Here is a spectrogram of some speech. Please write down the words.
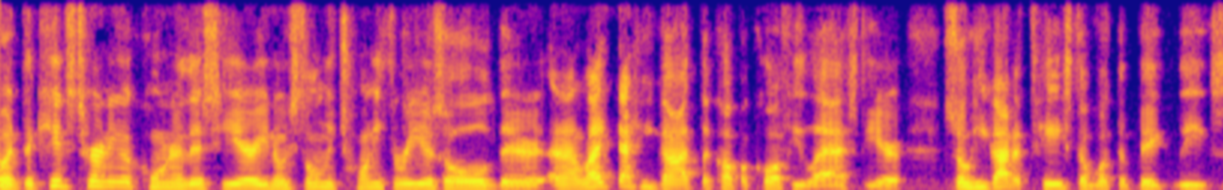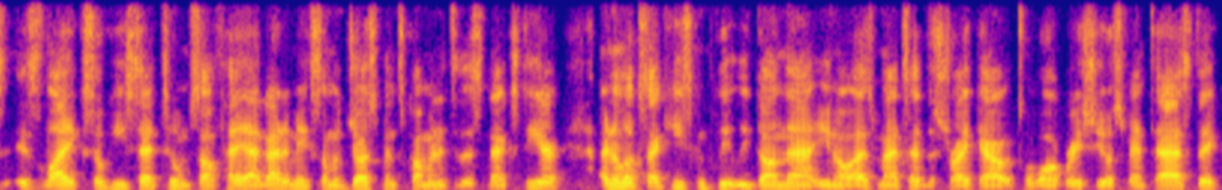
But the kid's turning a corner this year. You know, he's only 23 years old there. And I like that he got the cup of coffee last year. So he got a taste of what the big leagues is like. So he said to himself, Hey, I got to make some adjustments coming into this next year. And it looks like he's completely done that. You know, as Matt said, the strikeout to walk ratio is fantastic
